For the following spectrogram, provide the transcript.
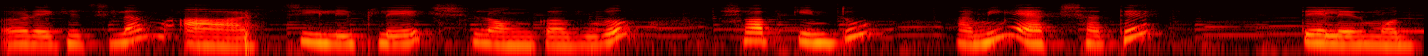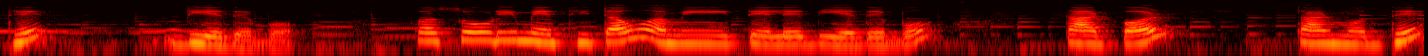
রেখেছিলাম আর চিলি ফ্লেক্স, লঙ্কা গুঁড়ো, সব কিন্তু আমি একসাথে তেলের মধ্যে দিয়ে দেব। কসৌরি মেথিটাও আমি তেলে দিয়ে দেব। তারপর তার মধ্যে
